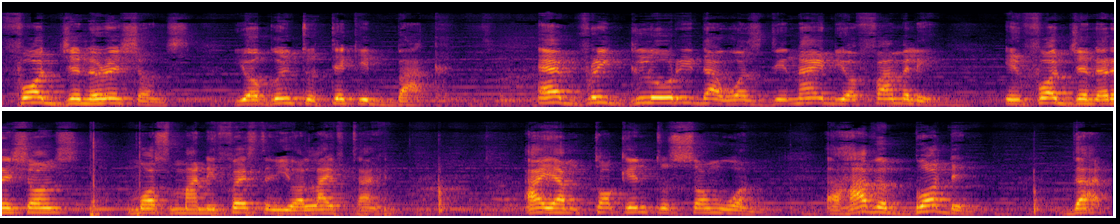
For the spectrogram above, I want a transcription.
four generations. You are going to take it back. Every glory that was denied your family in four generations must manifest in your lifetime. I am talking to someone. I have a burden that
